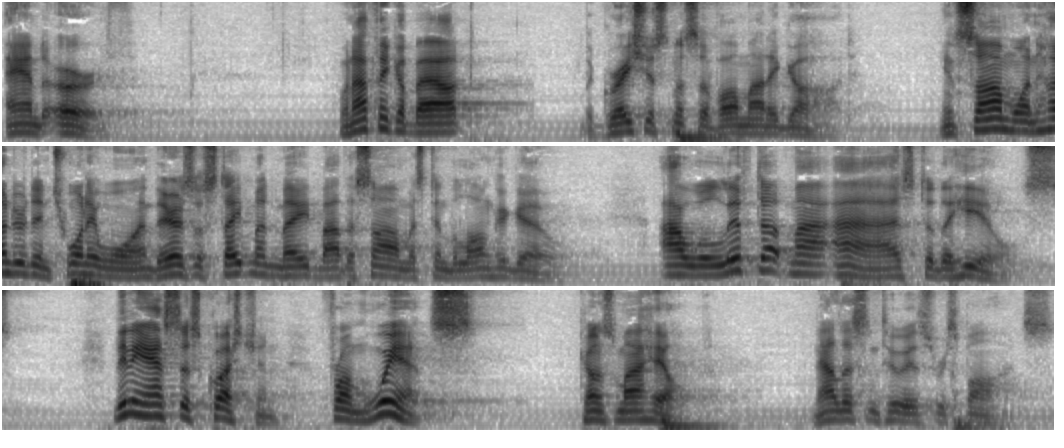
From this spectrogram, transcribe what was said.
and earth. When I think about the graciousness of Almighty God, in Psalm 121, there's a statement made by the psalmist in the long ago I will lift up my eyes to the hills. Then he asks this question From whence comes my help. Now listen to his response.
